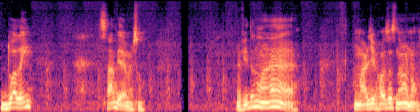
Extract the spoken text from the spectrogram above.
do além. Sabe, Emerson? A vida não é um mar de rosas não, irmão.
